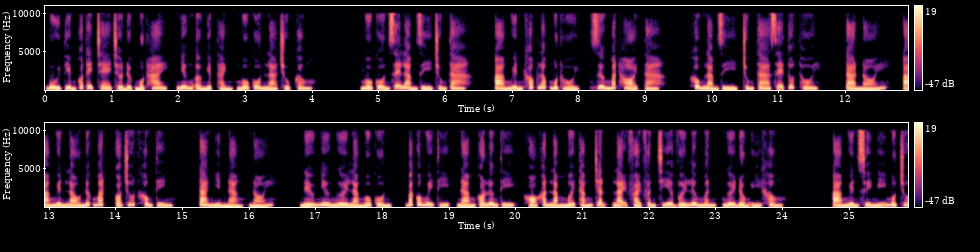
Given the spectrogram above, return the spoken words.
bùi tiềm có thể che chở được một hai, nhưng ở nghiệp thành, ngô côn là chủ công. Ngô côn sẽ làm gì chúng ta? A Nguyên khóc lóc một hồi, dương mắt hỏi ta. Không làm gì, chúng ta sẽ tốt thôi. Ta nói, A Nguyên lau nước mắt, có chút không tin. Ta nhìn nàng, nói. Nếu như ngươi là ngô côn, bắc có ngụy thị, nam có lương thị, khó khăn lắm mới thắng trận, lại phải phân chia với lương mân, ngươi đồng ý không? A Nguyên suy nghĩ một chút,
